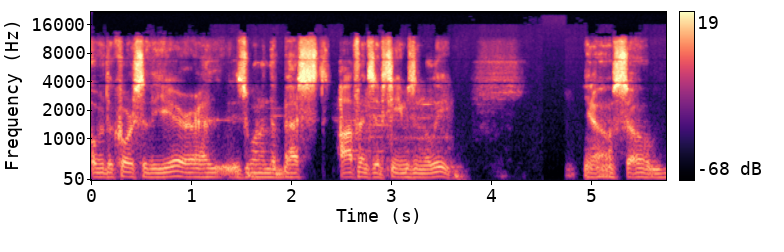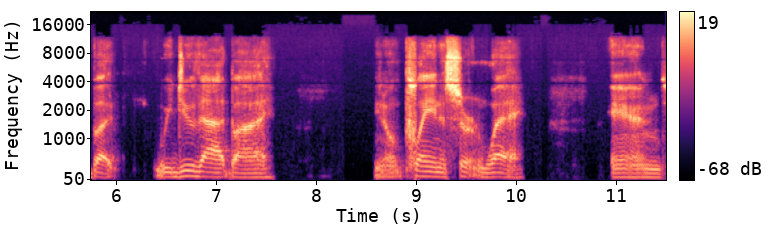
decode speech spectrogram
over the course of the year has, is one of the best offensive teams in the league. You know, so but we do that by you know playing a certain way, and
